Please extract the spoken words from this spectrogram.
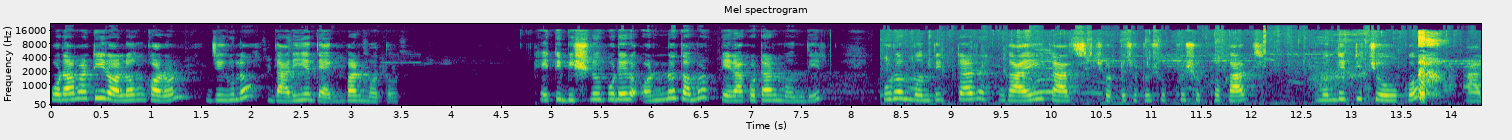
পোড়ামাটির অলঙ্করণ যেগুলো দাঁড়িয়ে দেখবার মতো। এটি বিষ্ণুপুরের অন্যতম টেরাকোটার মন্দির। পুরো মন্দিরটার গায়ে কাজ ছোট ছোট সূক্ষ্ম সূক্ষ্ম কাজ মন্দিরটি চৌকো আর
